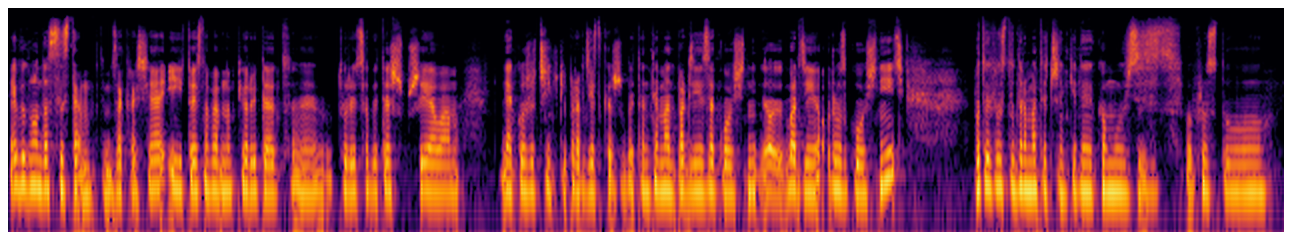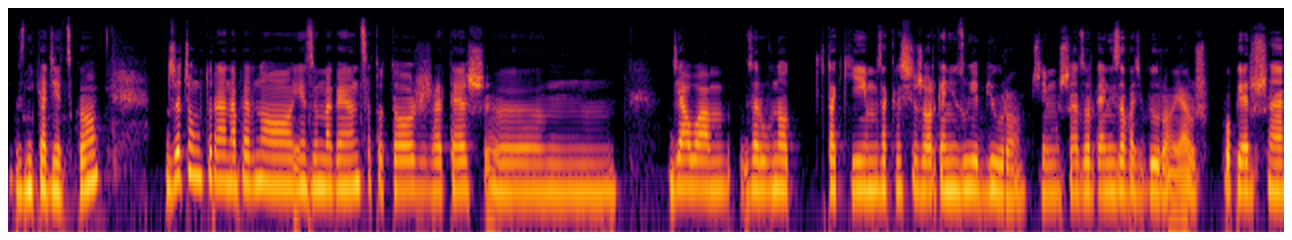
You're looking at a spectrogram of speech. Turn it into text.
jak wygląda system w tym zakresie i to jest na pewno priorytet, y, który sobie też przyjęłam jako rzeczniczki praw dziecka, żeby ten temat bardziej, zagłośni, bardziej rozgłośnić, bo to jest po prostu dramatyczne, kiedy komuś z, po prostu znika dziecko. Rzeczą, która na pewno jest wymagająca, to to, że też yy, działam zarówno w takim zakresie, że organizuję biuro, czyli muszę zorganizować biuro. Ja już po pierwsze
